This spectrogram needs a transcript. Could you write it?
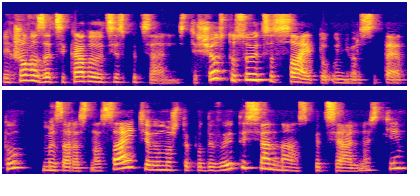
Якщо вас зацікавили ці спеціальності. Що стосується сайту університету, ми зараз на сайті, ви можете подивитися на спеціальності,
